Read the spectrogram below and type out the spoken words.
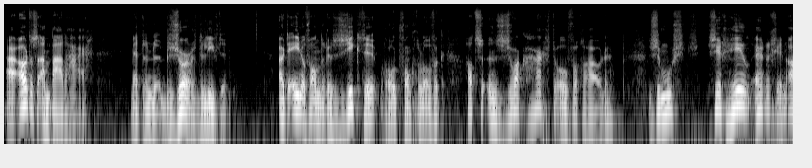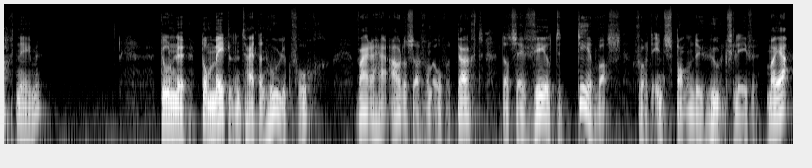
Haar ouders aanbaden haar met een eh, bezorgde liefde. Uit een of andere ziekte, roodvonk geloof ik, had ze een zwak hart overgehouden. Ze moest zich heel erg in acht nemen. Toen eh, Tom Maitland haar ten huwelijk vroeg, waren haar ouders ervan overtuigd dat zij veel te teer was voor het inspannende huwelijksleven. Maar ja,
